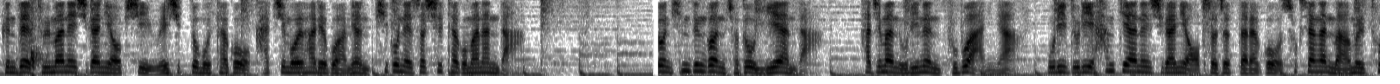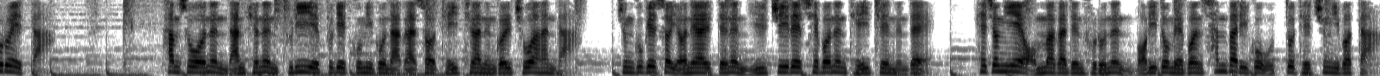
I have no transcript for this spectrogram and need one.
근데 둘만의 시간이 없이 외식도 못하고 같이 뭘 하려고 하면 피곤해서 싫다고만 한다. 물론 힘든 건 저도 이해한다. 하지만 우리는 부부 아니냐. 우리 둘이 함께하는 시간이 없어졌다라고 속상한 마음을 토로했다. 함소원은 남편은 둘이 예쁘게 꾸미고 나가서 데이트하는 걸 좋아한다. 중국에서 연애할 때는 일주일에 세 번은 데이트했는데 혜정이의 엄마가 된 후로는 머리도 매번 산발이고 옷도 대충 입었다.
